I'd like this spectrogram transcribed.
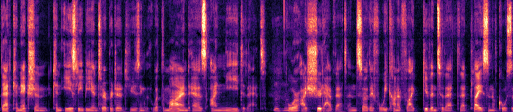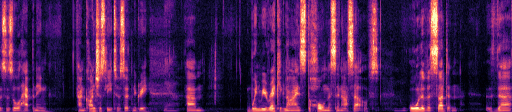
that connection can easily be interpreted using with the mind as I need that mm-hmm. or I should have that. And so therefore we kind of like give into that that place. And of course this is all happening unconsciously to a certain degree. Yeah. Um, when we recognize the wholeness in ourselves, all of a sudden, the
